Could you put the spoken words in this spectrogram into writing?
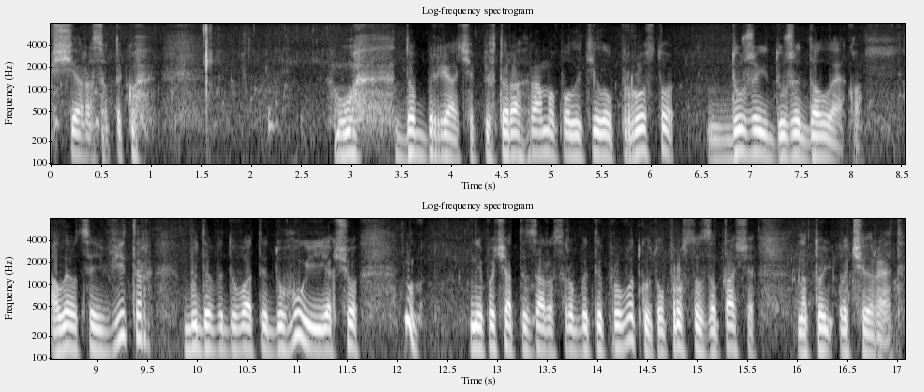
ще раз отако. О, добряче, півтора грама полетіло просто дуже і дуже далеко. Але оцей вітер буде видувати дугу, і якщо ну, не почати зараз робити проводку, то просто затащить на той очерет.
